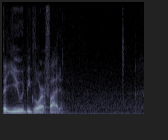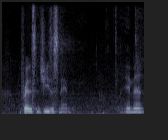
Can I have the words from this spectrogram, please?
that you would be glorified. I pray this in Jesus' name. Amen.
